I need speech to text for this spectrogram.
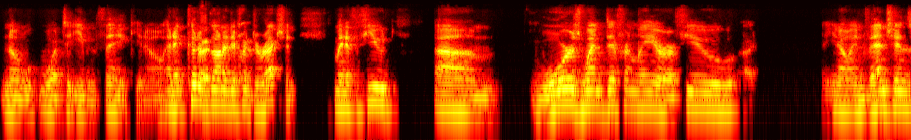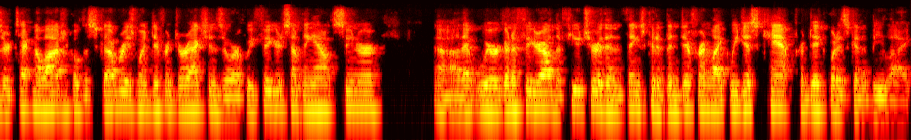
know what to even think. You know, and it could have gone a different direction. I mean, if a few um, wars went differently, or a few you know inventions or technological discoveries went different directions or if we figured something out sooner uh, that we are going to figure out in the future then things could have been different. Like we just can't predict what it's going to be like.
